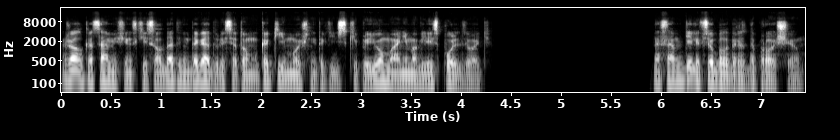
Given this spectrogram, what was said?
Жалко, сами финские солдаты не догадывались о том, какие мощные тактические приемы они могли использовать. На самом деле все было гораздо проще.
